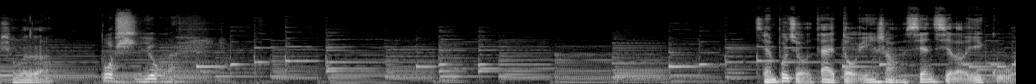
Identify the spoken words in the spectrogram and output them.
什么的，多实用啊！前不久在抖音上掀起了一股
